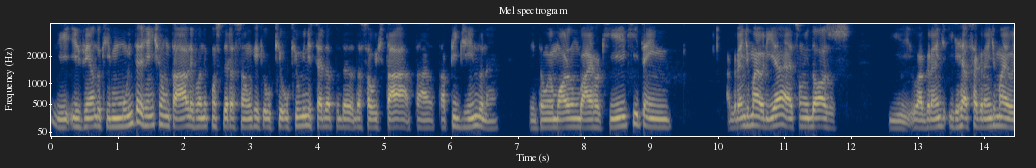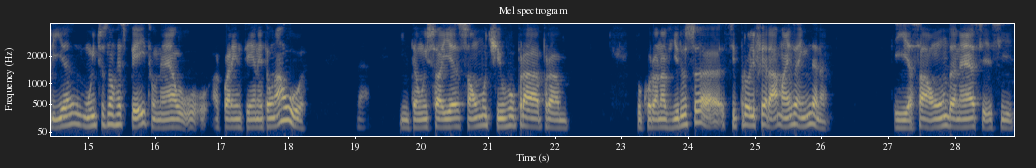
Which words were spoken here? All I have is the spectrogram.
e, e, vendo que muita gente não está levando em consideração o que o, que, o, que o Ministério da, da, da Saúde está tá, tá pedindo, né. Então eu moro num bairro aqui que tem a grande maioria é, são idosos e a grande e essa grande maioria muitos não respeitam, né, o, a quarentena, então na rua. Então isso aí é só um motivo para o coronavírus uh, se proliferar mais ainda, né? E essa onda, né, esse, esse,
